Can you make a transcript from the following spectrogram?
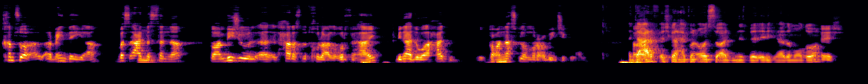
45 دقيقة بس قاعد. بستنى. طبعا بيجوا الحرس بيدخلوا على الغرفة هاي بينادوا واحد. طبعا الناس كلهم مرعوبين شكلهم. أنت آه. عارف إيش كان حيكون أول سؤال بالنسبة لي في هذا الموضوع؟ إيش؟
